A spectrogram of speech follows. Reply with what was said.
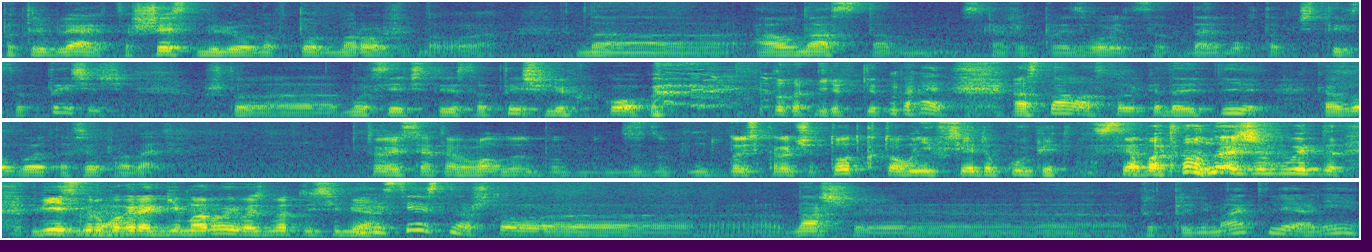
потребляется 6 миллионов тонн мороженого, на, а у нас там, скажем, производится, дай бог, там 400 тысяч, что э, мы все 400 тысяч легко продадим в Китай. Осталось только дойти, кому бы это все продать. То есть это, то есть, короче, тот, кто у них все это купит, все а потом дальше будет весь, грубо да. говоря, геморрой возьмет на себя. И естественно, что э, наши э, предприниматели, они э,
